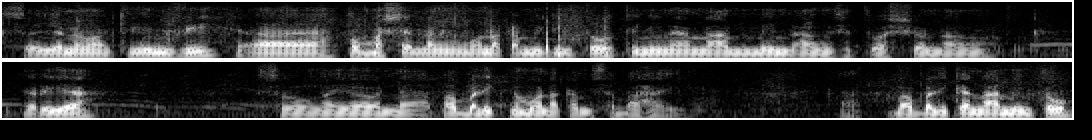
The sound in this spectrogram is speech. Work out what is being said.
So yan naman KNV, uh, pumasyal lang muna kami dito, tiningnan namin ang sitwasyon ng area. So ngayon, uh, pabalik na muna kami sa bahay. At babalikan namin to,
